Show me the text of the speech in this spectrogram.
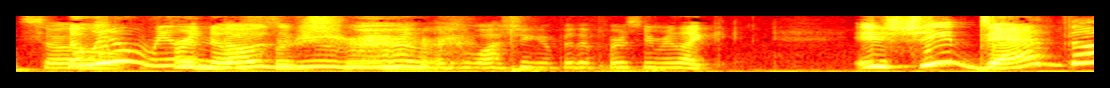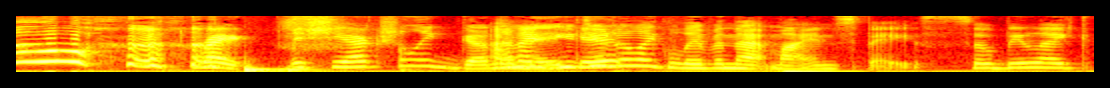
So No, we don't really for know those for of you who are like watching it for the first time, you're like, is she dead though? right is she actually gonna And I need it you to like live in that mind space. So be like,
